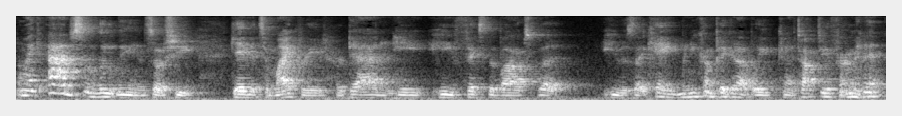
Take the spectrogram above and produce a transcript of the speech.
I'm like, "Absolutely!" And so she gave it to Mike Reed, her dad, and he he fixed the box, but. He was like, "Hey, when you come pick it up, you, can I talk to you for a minute?"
